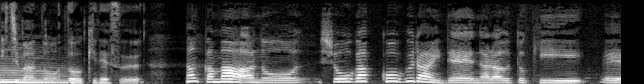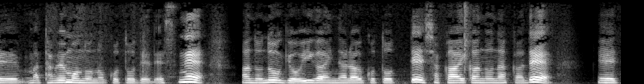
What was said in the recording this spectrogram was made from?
一番の動機です。なんかまああの小学校ぐらいで習う時、えーまあ、食べ物のことでですねあの農業以外に習うことって社会科の中で、えー、っ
